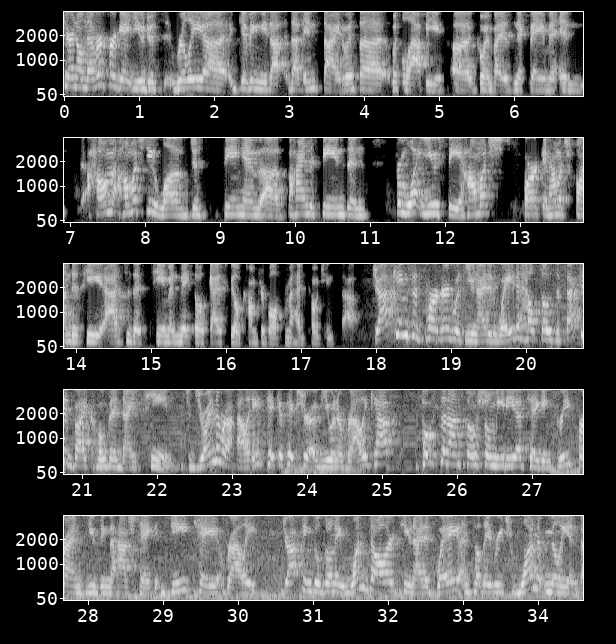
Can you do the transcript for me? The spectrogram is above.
Taryn, I'll never forget you just really uh, giving me that that inside with uh, with Lappy uh, going by his nickname, and how how much do you love just seeing him uh, behind the scenes and from what you see, how much spark and how much fun does he add to this team and make those guys feel comfortable from a head coaching staff? DraftKings has partnered with United Way to help those affected by COVID 19. To join the rally, take a picture of you in a rally cap, post it on social media, tagging three friends using the hashtag DKRally. DraftKings will donate $1 to United Way until they reach $1 million.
